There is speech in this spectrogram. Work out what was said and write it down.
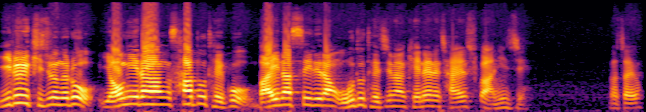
2를 기준으로 0이랑 4도 되고 마이너스 1이랑 5도 되지만 걔네는 자연수가 아니지. 맞아요?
